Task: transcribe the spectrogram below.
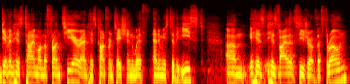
given his time on the frontier and his confrontation with enemies to the east, um, his his violent seizure of the throne,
